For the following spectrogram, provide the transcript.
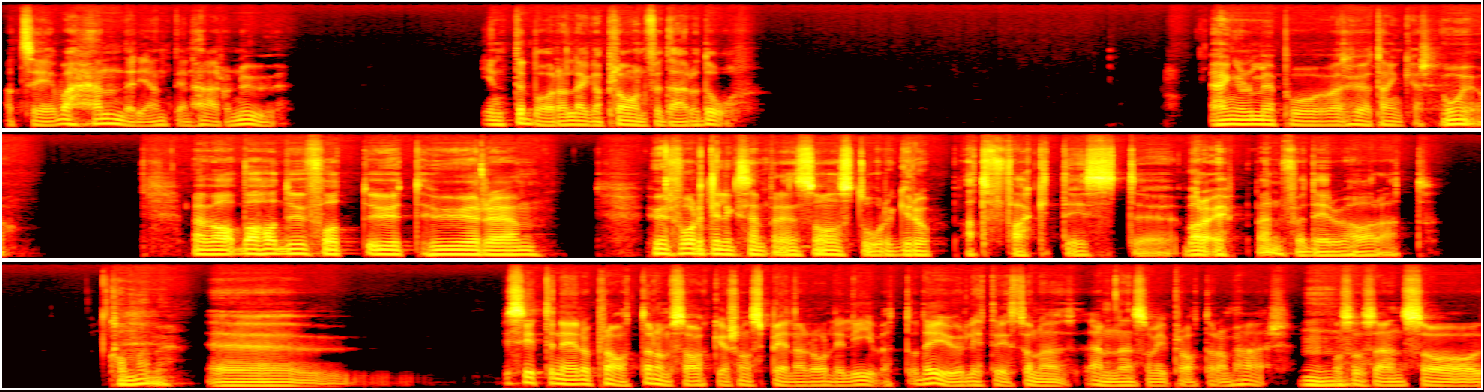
Att se vad händer egentligen här och nu. Inte bara lägga plan för där och då. Hänger du med på hur jag tänker? Oh, ja. Men vad, vad har du fått ut? Hur, eh, hur får du till exempel en sån stor grupp att faktiskt eh, vara öppen för det du har att komma med? Eh, vi sitter ner och pratar om saker som spelar roll i livet. Och det är ju lite sådana ämnen som vi pratar om här. Mm. Och så sen så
